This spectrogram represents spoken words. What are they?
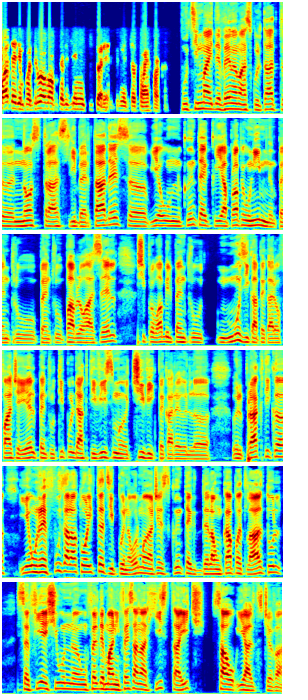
Poate, din potriva, va putea fi în închisoare, depinde ce o să mai facă. Puțin mai devreme am ascultat uh, Nostras Libertades, uh, e un cântec, e aproape un imn pentru, pentru Pablo Hazel și probabil pentru muzica pe care o face el, pentru tipul de activism civic pe care îl, uh, îl practică. E un refuz al autorității până urmă acest cântec de la un cap capăt la altul, să fie și un, un fel de manifest anarhist aici sau e altceva?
